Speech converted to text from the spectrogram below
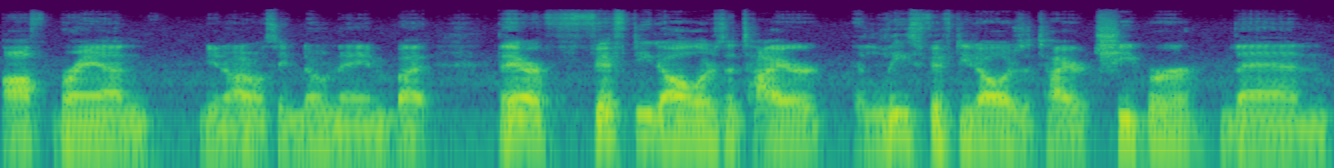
off-brand. You know, I don't say no name, but they are fifty dollars a tire, at least fifty dollars a tire cheaper than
